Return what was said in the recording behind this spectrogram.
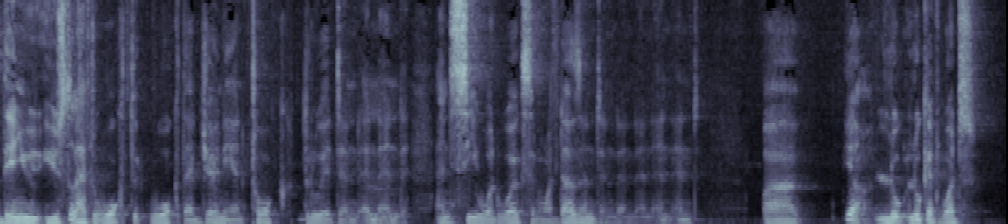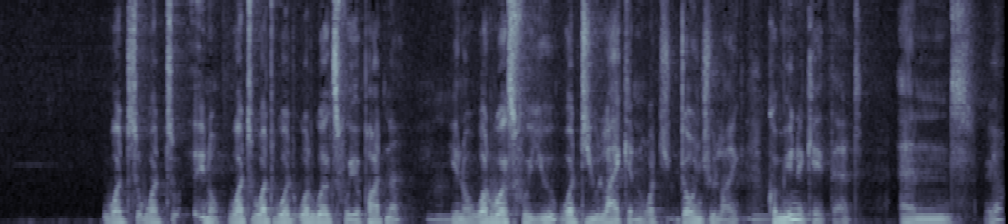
then you, you still have to walk through, walk that journey and talk through it and and, and, and see what works and what doesn't and and and, and, and uh, yeah look look at what what what you know what what what, what works for your partner you know what works for you what do you like and what you- don't you like communicate that and yeah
